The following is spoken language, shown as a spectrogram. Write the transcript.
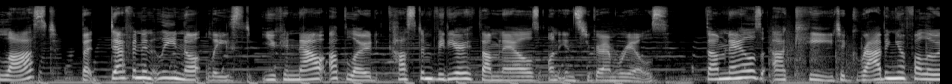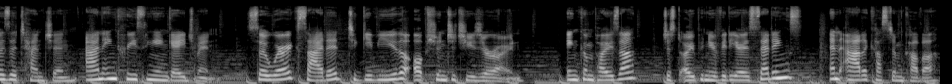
Last, but definitely not least, you can now upload custom video thumbnails on Instagram Reels. Thumbnails are key to grabbing your followers' attention and increasing engagement, so we're excited to give you the option to choose your own. In Composer, just open your video settings and add a custom cover.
